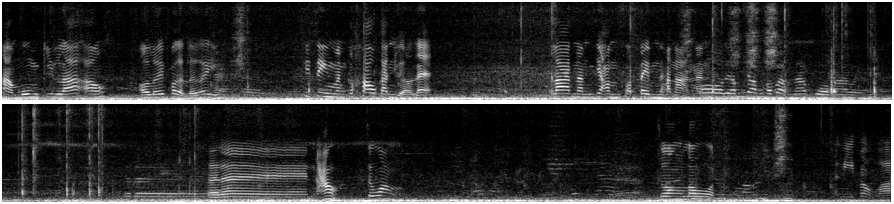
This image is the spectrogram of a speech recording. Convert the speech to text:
หา มุมกินละเอาเอาเลยเปิดเลย ที่จริงมันก็เข้ากันอยู่แล้วแหละราดน้ำยำซะเต็มขนาดนั้นโอ้ยำยำเขาแบบน่ากลัวมากเลยจะได้แต่ได้เอาจ้วงจ้วงโลด อันนี้แบบว่า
